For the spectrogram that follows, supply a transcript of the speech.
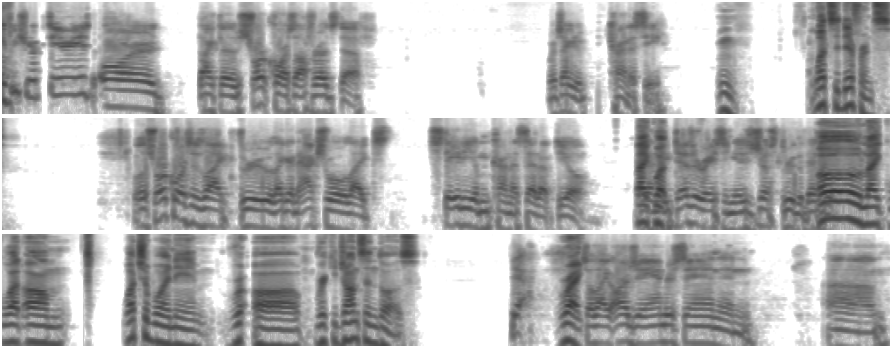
trophy truck series or like the short course off road stuff, which I could kind of see. What's the difference? Well, the short course is like through like an actual like stadium kind of setup deal. Like And, what? desert racing is just through the desert. Oh, like what? Um, what's your boy name? R- Uh, Ricky Johnson does. yeah. Right. So like R.J. Anderson and um,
